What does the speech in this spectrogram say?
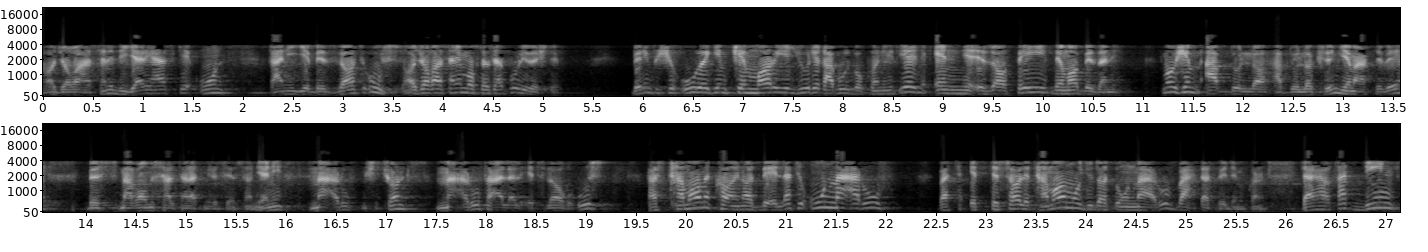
حاج حسن دیگری هست که اون غنی به ذات اوست. حاج حسن مختصر پولی داشته. بریم پیش او بگیم که ما رو یه جوری قبول بکنید. یه ان اضافه ای به ما بزنید. ما بشیم عبدالله. عبدالله که یه مرتبه به مقام سلطنت می‌رسه انسان. یعنی معروف میشه. چون معروف علل اطلاق اوست. پس تمام کائنات به علت اون معروف و اتصال تمام موجودات به اون معروف وحدت پیدا می‌کنن. در حقیقت دین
